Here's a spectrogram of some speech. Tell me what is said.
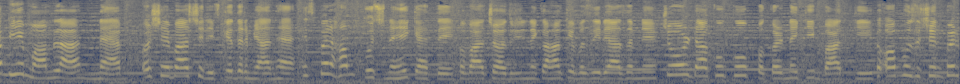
अब ये मामला नैब और शहबाज शरीफ के दरमियान है। इस पर हम कुछ नहीं कहते। फवाद चौधरी ने कहा की वज़ीर आज़म ने चोर डाकू को पकड़ने की बात की तो अपोजिशन पर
